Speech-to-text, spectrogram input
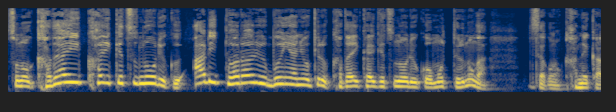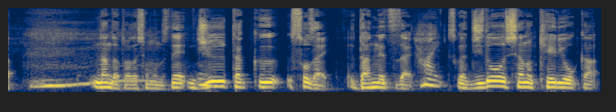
その課題解決能力、ありとあらゆる分野における課題解決能力を持っているのが、実はこの金化なんだと私は思うんですね。住宅素材、断熱材、はい、それから自動車の軽量化、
